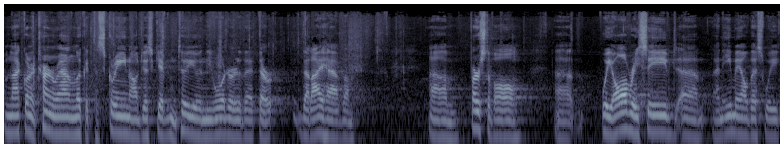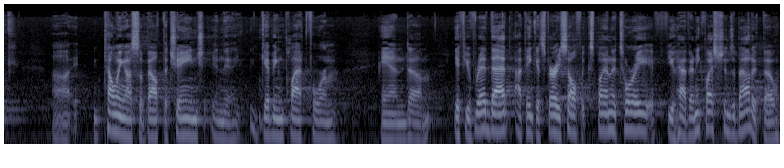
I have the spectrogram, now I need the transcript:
I'm not going to turn around and look at the screen. I'll just give them to you in the order that, they're, that I have them. Um, first of all, uh, we all received uh, an email this week uh, telling us about the change in the giving platform. And um, if you've read that, I think it's very self explanatory. If you have any questions about it, though,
